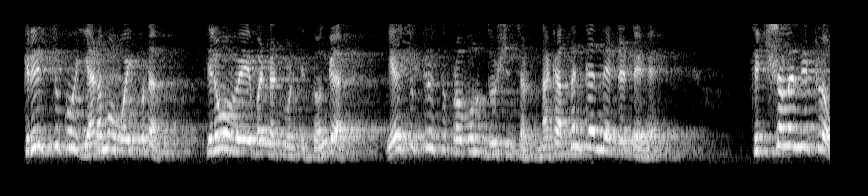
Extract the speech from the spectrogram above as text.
క్రీస్తుకు ఎడమ వైపున సిలువ వేయబడినటువంటి దొంగ యేసుక్రీస్తు ప్రభువును దూషించాడు. నాకు అర్థం కాదు ఏంటంటే శిక్షలన్నిట్లో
